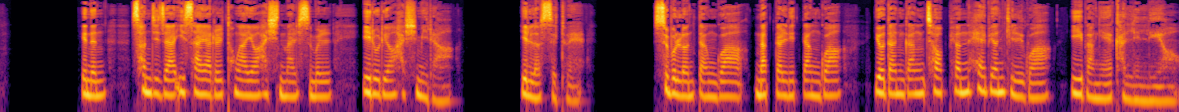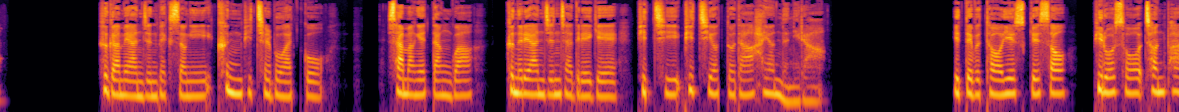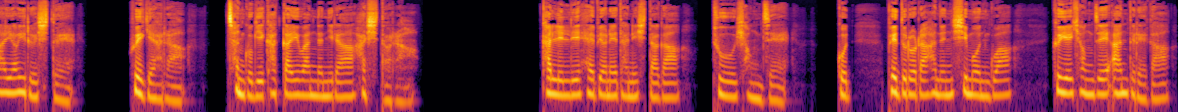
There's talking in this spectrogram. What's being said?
이는 선지자 이사야를 통하여 하신 말씀을 이루려 하심이라. 일러스되 수불론 땅과 납달리 땅과 요단강 저편 해변 길과 이방의 갈릴리여. 흑암에 앉은 백성이 큰 빛을 보았고 사망의 땅과 그늘에 앉은 자들에게 빛이 빛이었도다 하였느니라. 이때부터 예수께서 비로소 전파하여 이르시되 회개하라 천국이 가까이 왔느니라 하시더라. 갈릴리 해변에 다니시다가 두 형제 곧 베드로라 하는 시몬과 그의 형제 안드레가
